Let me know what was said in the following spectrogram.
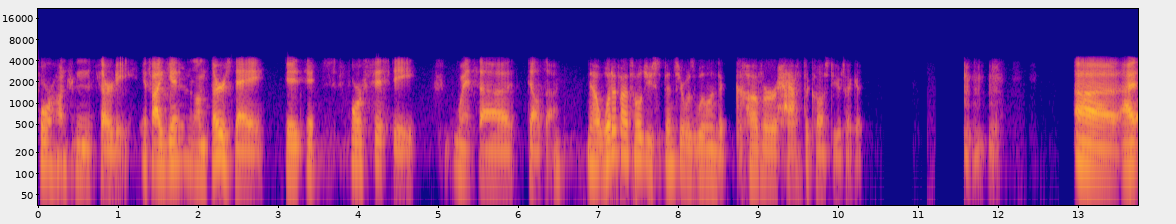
430. If I get it on Thursday, it, it's 450 with uh, Delta. Now, what if I told you Spencer was willing to cover half the cost of your ticket? Uh, I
